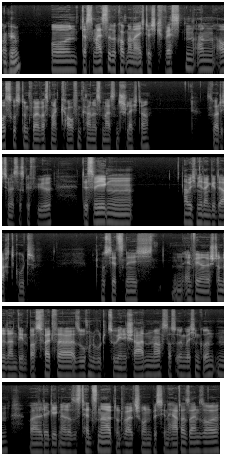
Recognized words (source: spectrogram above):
Okay. Und das meiste bekommt man eigentlich durch Questen an Ausrüstung, weil was man kaufen kann, ist meistens schlechter. So hatte ich zumindest das Gefühl. Deswegen habe ich mir dann gedacht, gut, du musst jetzt nicht entweder in einer Stunde dann den Bossfight versuchen, wo du zu wenig Schaden machst, aus irgendwelchen Gründen, weil der Gegner Resistenzen hat und weil es schon ein bisschen härter sein soll.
